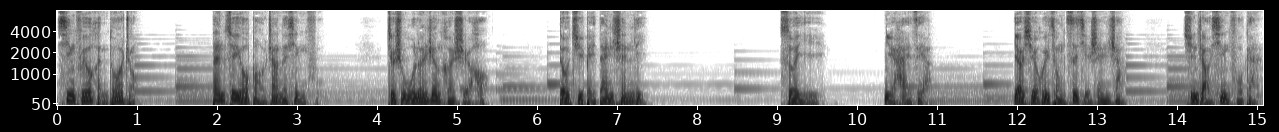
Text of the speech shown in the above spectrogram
幸福有很多种，但最有保障的幸福，就是无论任何时候，都具备单身力。所以，女孩子呀，要学会从自己身上。寻找幸福感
